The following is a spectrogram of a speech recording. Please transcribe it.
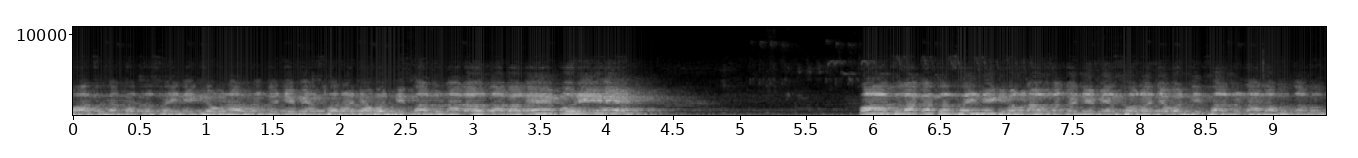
पाच लाखाचं सैन्य घेऊन औरंगजेब या स्वराज्यावरती चालून आला होता बघ. हे पोरी! पाच लाखाचा सैन्य घेऊन औरंगजेब या स्वराज्यावरती चालून आला होता बघ.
